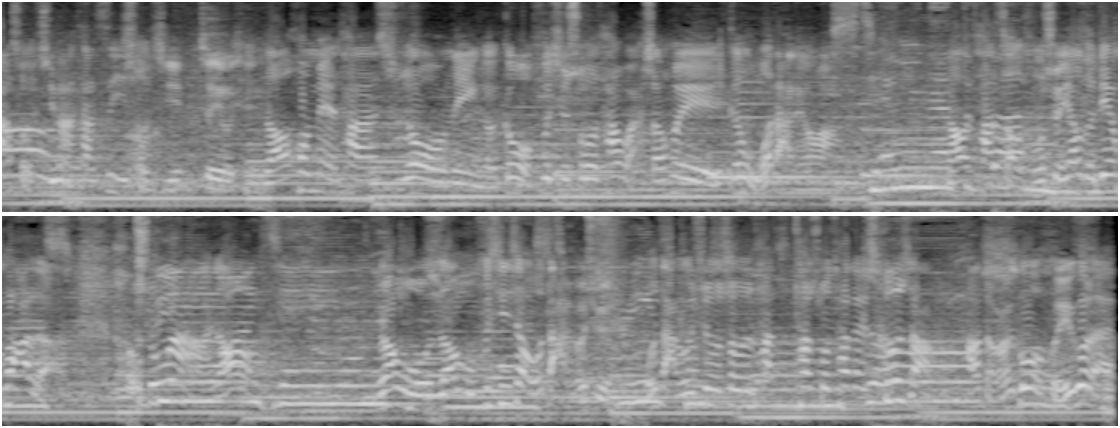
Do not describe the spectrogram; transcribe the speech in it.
他手机嘛，他自己手机。真有钱。然后后面他用那个跟我父亲说，他晚上会跟我打电话，然后他找同学要的电话的，好凶啊！然后，然后我，然后我父亲叫我打过去，我打过去的时候，他他说他在车上，他等会给我回过来。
